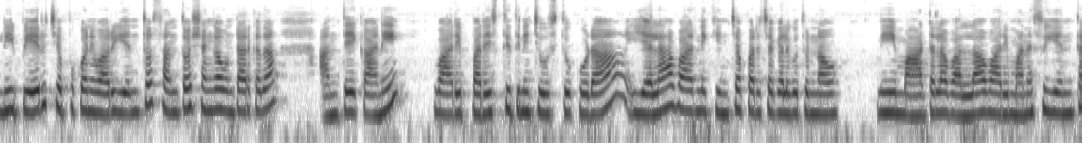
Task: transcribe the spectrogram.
నీ పేరు చెప్పుకొని వారు ఎంతో సంతోషంగా ఉంటారు కదా? అంతేకాని వారి పరిస్థితిని చూస్తూ కూడా ఎలా వారిని కించపరచగలుగుతున్నావు? నీ మాటల వల్ల వారి మనసు ఎంత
